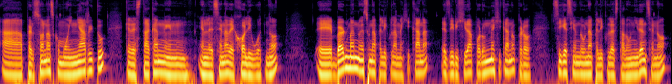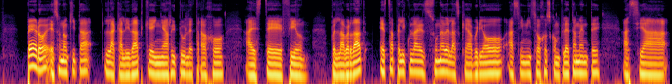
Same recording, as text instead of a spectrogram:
a personas como Iñárritu que destacan en, en, la escena de Hollywood, ¿no? Eh, Birdman no es una película mexicana, es dirigida por un mexicano, pero sigue siendo una película estadounidense, ¿no? Pero eso no quita la calidad que Iñárritu le trajo a este film. Pues la verdad, esta película es una de las que abrió así mis ojos completamente hacia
